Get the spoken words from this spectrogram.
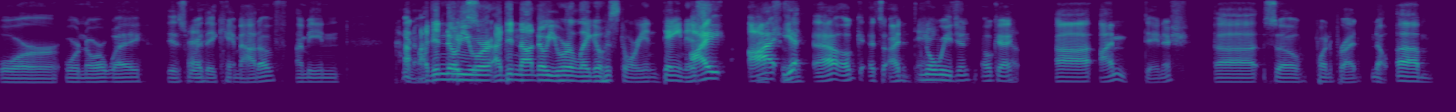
or or Norway is where they came out of. I mean, you know, I didn't know you were I did not know you were a Lego historian. Danish. I I actually. yeah, uh, okay. It's I Danes. Norwegian. Okay. Yep. Uh I'm Danish. Uh so point of pride. No. Um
